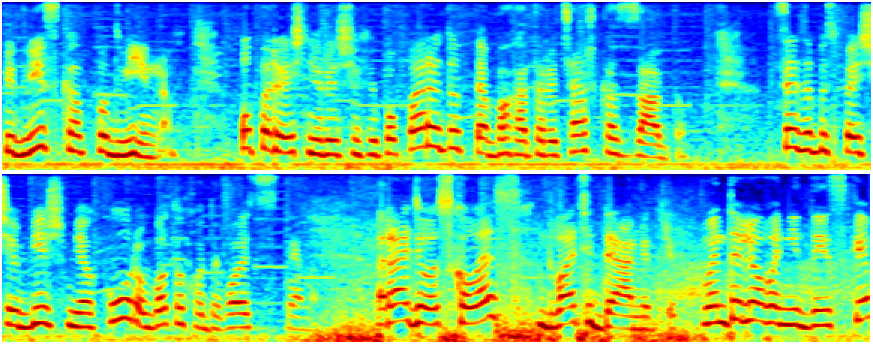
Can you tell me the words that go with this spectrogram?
Підвізка подвійна. Поперечні речахи попереду та багаторечашка ззаду. Це забезпечує більш м'яку роботу ходової системи. Радіус колес 20 діаметрів. Вентильовані диски.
